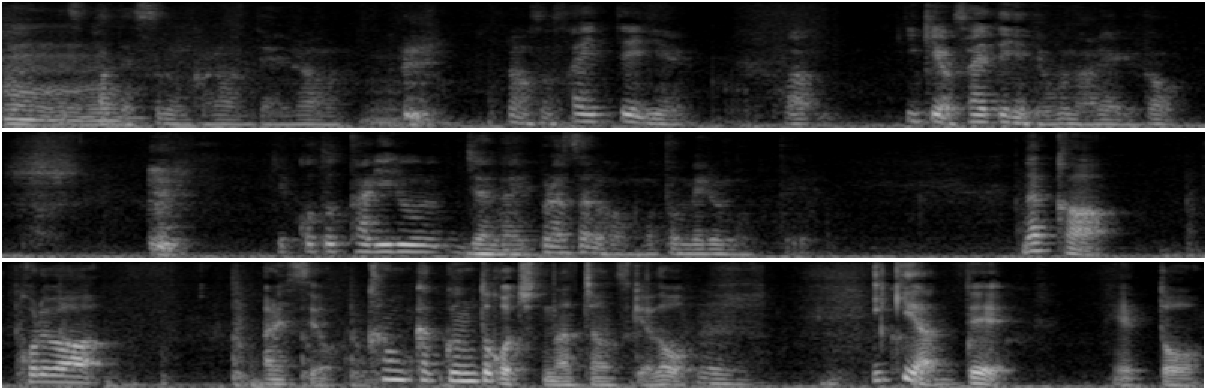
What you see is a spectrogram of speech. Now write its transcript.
うんやつ買ったりするんかなみたいな、なんかその最低限まあ IKEA を最低限って呼ぶのはあれやけどで事足りるじゃないプラスアルファを求めるのって。なんかこれはあれですよ。感覚のとこちょっとなっちゃうんですけど、IKEA ってえっと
